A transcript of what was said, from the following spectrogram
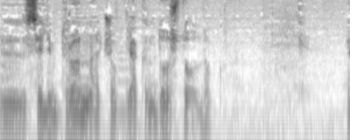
Ee, Selim Turan'la çok yakın dost olduk. Ee,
